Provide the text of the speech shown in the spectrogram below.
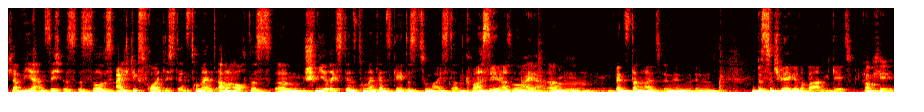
Klavier an sich ist, ist so das einstiegsfreundlichste Instrument, aber Mhm. auch das ähm, schwierigste Instrument, wenn es geht, es zu meistern quasi. Also Ah ja, ähm, wenn es dann halt in, in, in ein bisschen schwierigere Bahnen geht. Okay.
